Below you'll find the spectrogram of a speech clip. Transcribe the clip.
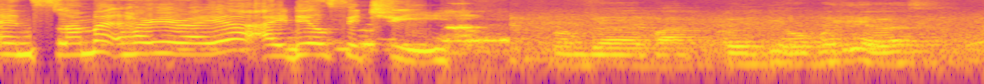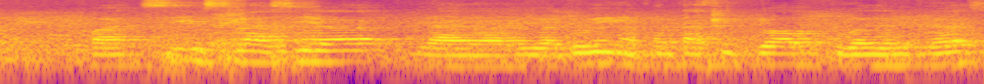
and Selamat Hari Raya Aidilfitri. from the about 20 over years. But since last year, uh, you are doing a fantastic job together with us.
